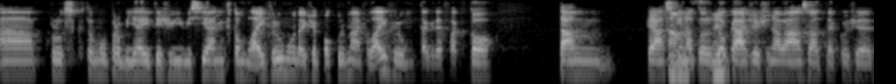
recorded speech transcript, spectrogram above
a plus k tomu probíhají ty živý vysílání v tom live roomu, takže pokud máš live room, tak de facto tam krásně tam, na to dokážeš navázat, jakože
